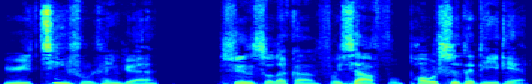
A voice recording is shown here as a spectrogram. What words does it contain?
与技术人员，迅速的赶赴夏父抛尸的地点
